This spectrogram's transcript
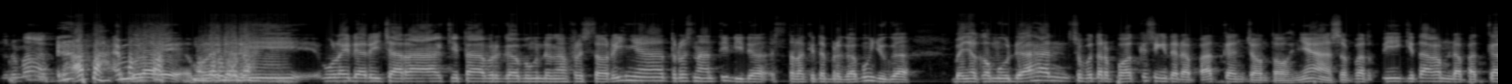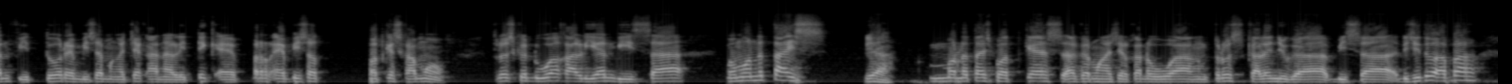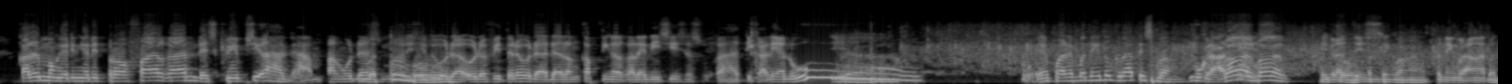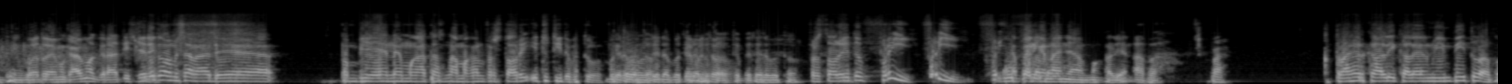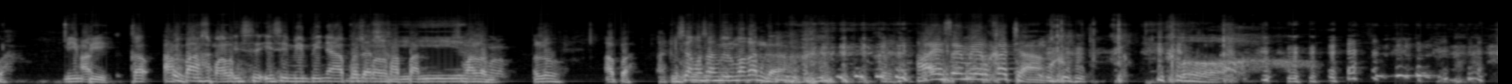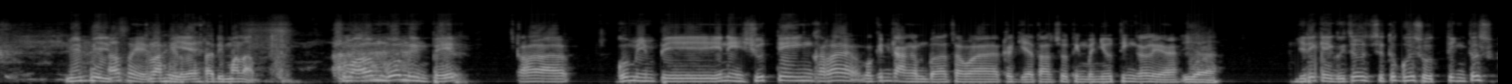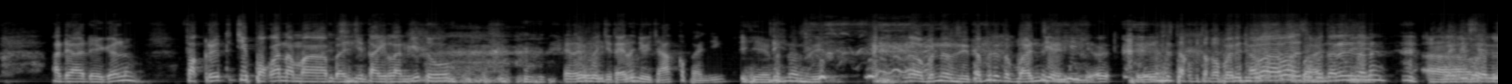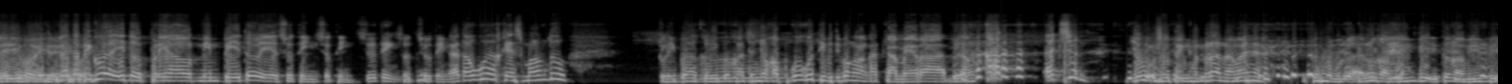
bener banget Apa? Emang mulai apa? mulai dari mulai dari cara kita bergabung dengan Free Story-nya terus nanti di setelah kita bergabung juga banyak kemudahan seputar podcast yang kita dapatkan contohnya seperti kita akan mendapatkan fitur yang bisa mengecek analitik e- per episode podcast kamu terus kedua kalian bisa memonetize Ya. Monetize podcast agar menghasilkan uang terus kalian juga bisa di situ apa kalian mau ngedit-ngedit profile kan deskripsi ah gampang udah semua di Betul. situ udah udah fiturnya udah ada lengkap tinggal kalian isi sesuka hati kalian uh Iya. Yang paling penting itu gratis bang. Uh, gratis banget banget Itu Gratis. penting banget. penting banget Penting buat banget. UMKM mah gratis jadi kalau misalnya ada pembiayaan yang mengatasnamakan First Story itu tidak betul Betul, betul. tidak betul, Tidak betul, betul. tidak betul. First Story itu free free free Gue Apa pengen yang- nanya sama kalian. Apa? Apa? Terakhir kali kalian mimpi itu apa? mimpi Eh, apa semalam. isi, isi mimpinya apa dan semalam. kapan? Semalam. Lo apa? Aduh, Bisa nggak sambil makan nggak? ASMR kacang. Oh. mimpi Apa ya, terakhir mimpi ya? tadi malam. semalam gue mimpi gue mimpi ini syuting karena mungkin kangen banget sama kegiatan syuting menyuting kali ya Iya. jadi kayak gitu situ gue syuting terus ada adegan Fakri itu cipokan sama banci Thailand gitu Eh, tapi baju Thailand juga cakep anjing Iya bener sih. Enggak bener sih, tapi tetap banci ya. Masih cakep-cakep aja juga. apa apa sebutannya di banci. sana Eh, Lady boy, lady boy. Enggak tapi gue itu perihal mimpi itu ya syuting syuting syuting syuting Gak tau gue kayak semalam tuh kelibah kelibah kata nyokap gue gue tiba-tiba ngangkat kamera bilang cut action Itu syuting beneran namanya. Itu enggak lu enggak mimpi, itu enggak mimpi.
